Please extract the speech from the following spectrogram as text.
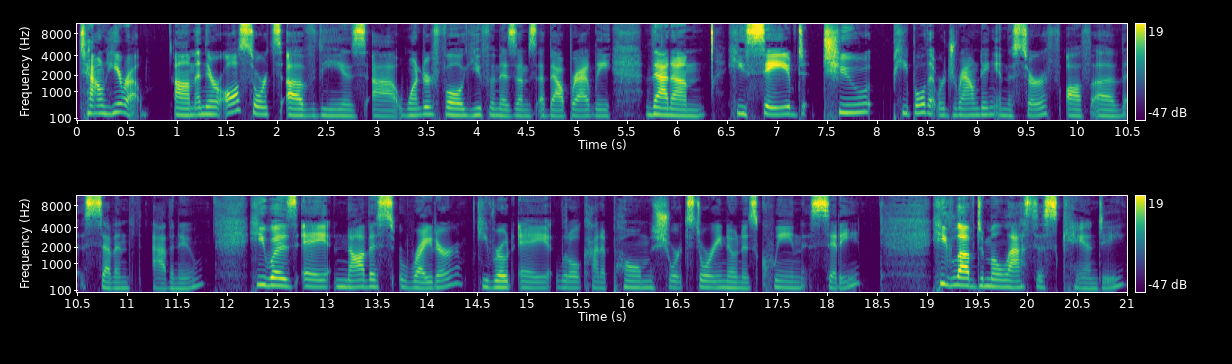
town hero. Um, and there are all sorts of these uh, wonderful euphemisms about Bradley that um, he saved two people that were drowning in the surf off of 7th Avenue. He was a novice writer. He wrote a little kind of poem short story known as Queen City. He loved molasses candy.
